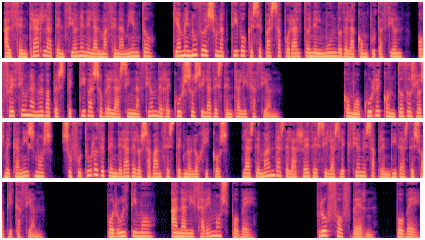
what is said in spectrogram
al centrar la atención en el almacenamiento, que a menudo es un activo que se pasa por alto en el mundo de la computación, ofrece una nueva perspectiva sobre la asignación de recursos y la descentralización. Como ocurre con todos los mecanismos, su futuro dependerá de los avances tecnológicos, las demandas de las redes y las lecciones aprendidas de su aplicación. Por último, analizaremos POVE. Proof of Bern, POVE.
